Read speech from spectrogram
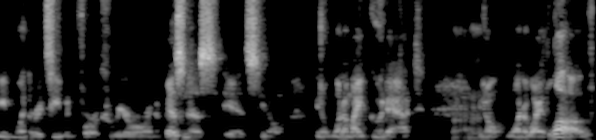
you, whether it's even for a career or in a business it's you know you know what am i good at? Uh-huh. you know what do i love?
